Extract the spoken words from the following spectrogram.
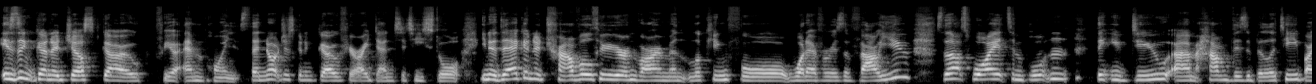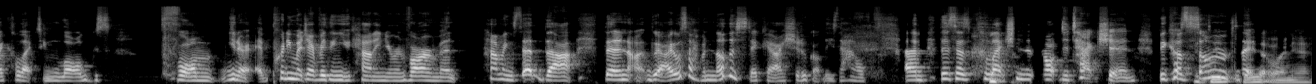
isn't going to just go for your endpoints. They're not just going to go for your identity store. You know they're going to travel through your environment looking for whatever is of value. So that's why it's important that you do um, have visibility by collecting logs from you know pretty much everything you can in your environment. Having said that then i also have another sticker. I should have got these out um, that says collection is not detection because some that one yeah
